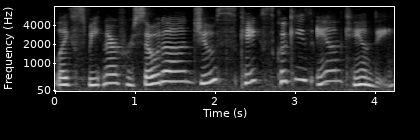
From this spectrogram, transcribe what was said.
Like sweetener for soda, juice, cakes, cookies, and candy.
